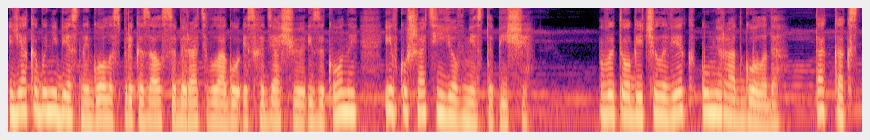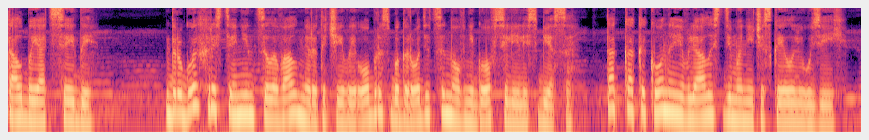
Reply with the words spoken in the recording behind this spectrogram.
якобы небесный голос приказал собирать влагу, исходящую из иконы, и вкушать ее вместо пищи. В итоге человек умер от голода, так как стал бояться еды. Другой христианин целовал мироточивый образ Богородицы, но в него вселились бесы, так как икона являлась демонической иллюзией.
